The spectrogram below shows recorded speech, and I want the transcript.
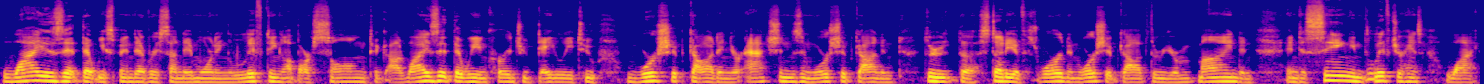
Why is it that we spend every Sunday morning lifting up our song to God? Why is it that we encourage you daily to worship God in your actions and worship God and through the study of His Word and worship God through your mind and, and to sing and to lift your hands? Why?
